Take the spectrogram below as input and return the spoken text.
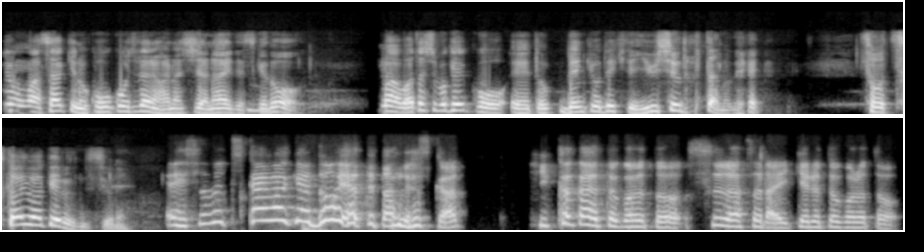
でもまあさっきの高校時代の話じゃないですけど、まあ私も結構、えっ、と、勉強できて優秀だったので、そう使い分けるんですよね。え、その使い分けはどうやってたんですか？引っかかるところと、スラスラいけるところと。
